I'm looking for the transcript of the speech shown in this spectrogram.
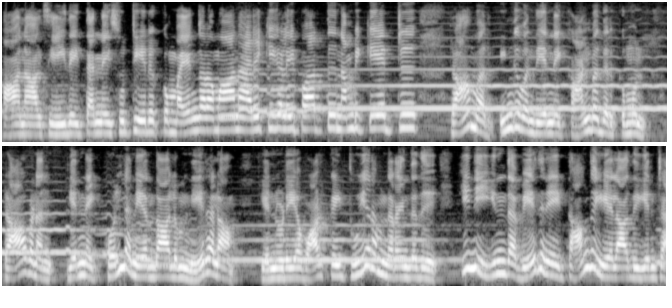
ஆனால் சீதை தன்னை சுற்றியிருக்கும் பயங்கரமான அரக்கிகளை பார்த்து நம்பிக்கையற்று ராமர் இங்கு வந்து என்னை காண்பதற்கு முன் ராவணன் என்னை கொல்ல நேர்ந்தாலும் நேரலாம். என்னுடைய வாழ்க்கை துயரம் நிறைந்தது. இனி இந்த வேதனையை தாங்க இயலாது என்ற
